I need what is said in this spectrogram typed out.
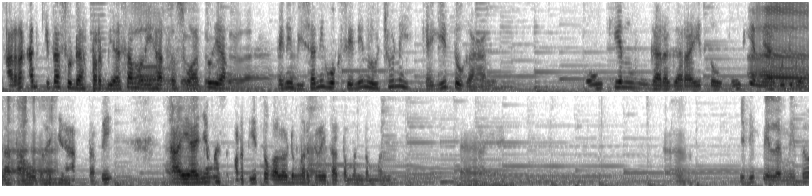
karena kan kita sudah terbiasa Oh, melihat betul, sesuatu betul, yang betul, ah. "Eh, ini bisa nih gue ke sini lucu nih kayak gitu kan mungkin gara-gara itu mungkin ya gue juga nggak tahu Ah, ah, ah. banyak tapi Ah. kayaknya mah seperti itu kalau dengar Ah. cerita teman-teman. Jadi film itu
